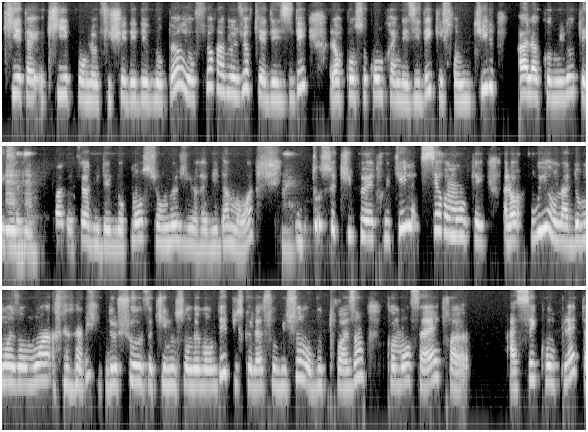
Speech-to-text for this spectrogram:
qui est, qui est pour le fichier des développeurs et au fur et à mesure qu'il y a des idées, alors qu'on se comprenne des idées qui seront utiles à la communauté. Il ne s'agit mhm. pas de faire du développement sur mesure, évidemment. Hein. Tout ce qui peut être utile, c'est remonté. Alors oui, on a de moins en moins de choses qui nous sont demandées puisque la solution, au bout de trois ans, commence à être euh, assez complète.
